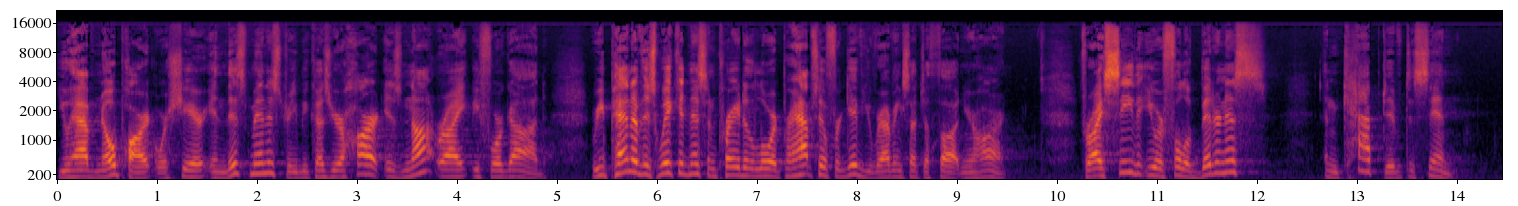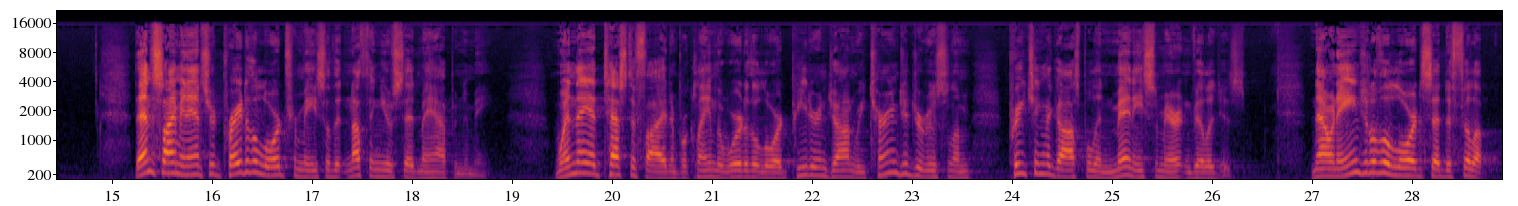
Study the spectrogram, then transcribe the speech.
You have no part or share in this ministry because your heart is not right before God. Repent of this wickedness and pray to the Lord. Perhaps He'll forgive you for having such a thought in your heart. For I see that you are full of bitterness and captive to sin. Then Simon answered, Pray to the Lord for me, so that nothing you have said may happen to me. When they had testified and proclaimed the word of the Lord, Peter and John returned to Jerusalem, preaching the gospel in many Samaritan villages. Now an angel of the Lord said to Philip,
